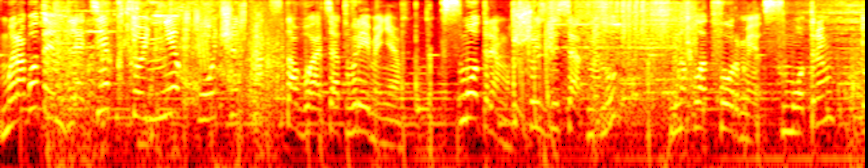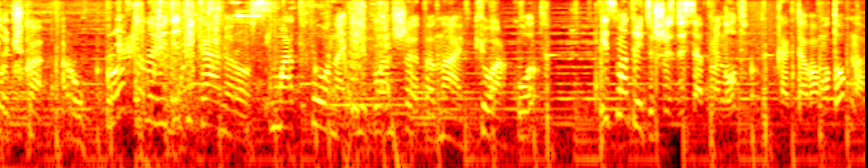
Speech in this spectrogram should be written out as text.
Мы работаем для тех, кто не хочет отставать от времени. Смотрим 60 минут на платформе смотрим.ру. Просто наведите камеру смартфона или планшета на QR-код и смотрите 60 минут, когда вам удобно.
